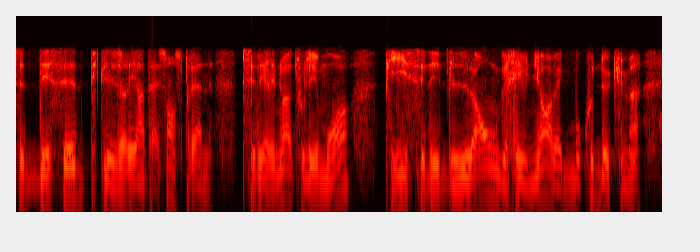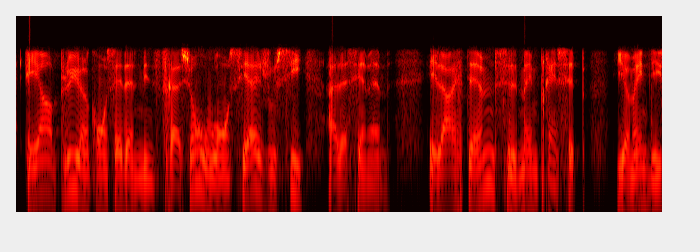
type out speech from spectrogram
se décide, puis que les orientations se prennent. Puis c'est des réunions à tous les mois, puis c'est des longues réunions avec beaucoup de documents. Et en plus, il y a un conseil d'administration où on siège aussi à la CMM. Et la RTM, c'est le même principe. Il y a même des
